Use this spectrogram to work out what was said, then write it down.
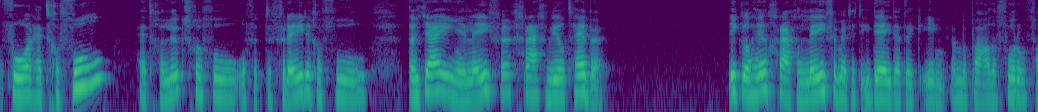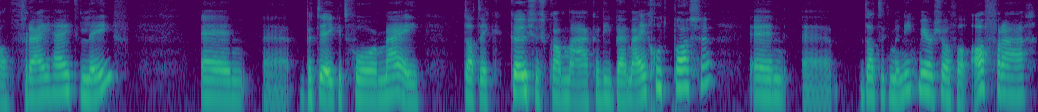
voor het gevoel, het geluksgevoel of het tevreden gevoel dat jij in je leven graag wilt hebben. Ik wil heel graag leven met het idee dat ik in een bepaalde vorm van vrijheid leef. En uh, betekent voor mij dat ik keuzes kan maken die bij mij goed passen. En uh, dat ik me niet meer zoveel afvraag:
